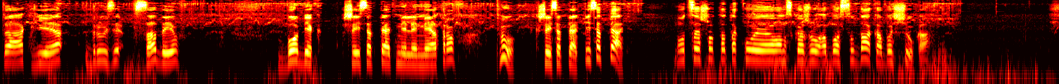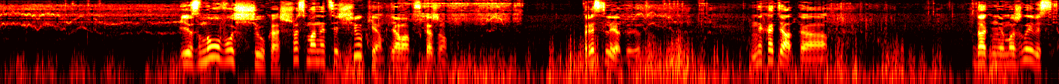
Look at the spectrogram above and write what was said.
Так, є, друзі, всадив. Бобік 65 мм. Тьфу, 65, 55. Ну це що то таке, я вам скажу, або судак, або щука. І знову щука. Щось в мене ці щуки, я вам скажу. Преслідують. Не хотять а, дати мені можливість.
